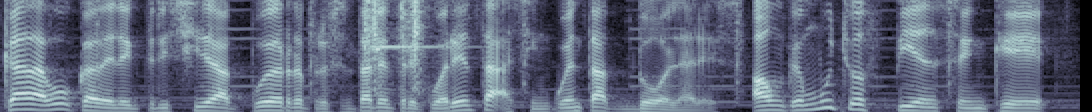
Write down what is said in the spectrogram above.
cada boca de electricidad puede representar entre 40 a 50 dólares, aunque muchos piensen que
